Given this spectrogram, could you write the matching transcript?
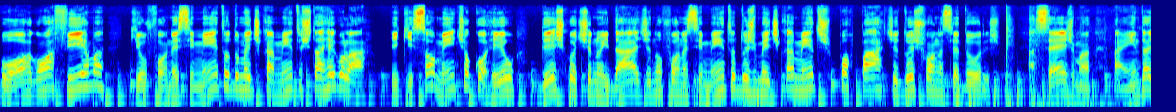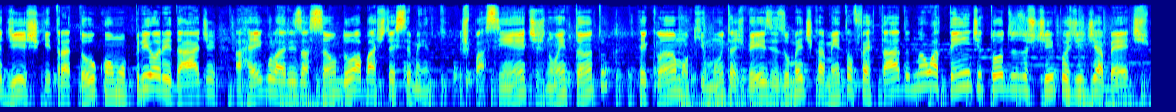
o órgão afirma que o fornecimento do medicamento está regular e que somente ocorreu descontinuidade no fornecimento dos medicamentos por parte dos fornecedores. A SESMA ainda diz que tratou como prioridade a regularização do abastecimento. Os pacientes, no entanto, reclamam que muitas vezes o medicamento ofertado não atende todos os tipos de diabetes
